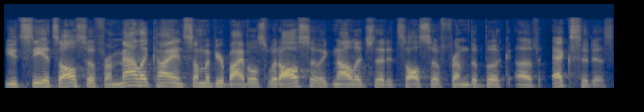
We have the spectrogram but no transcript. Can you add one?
You'd see it's also from Malachi, and some of your Bibles would also acknowledge that it's also from the book of Exodus.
